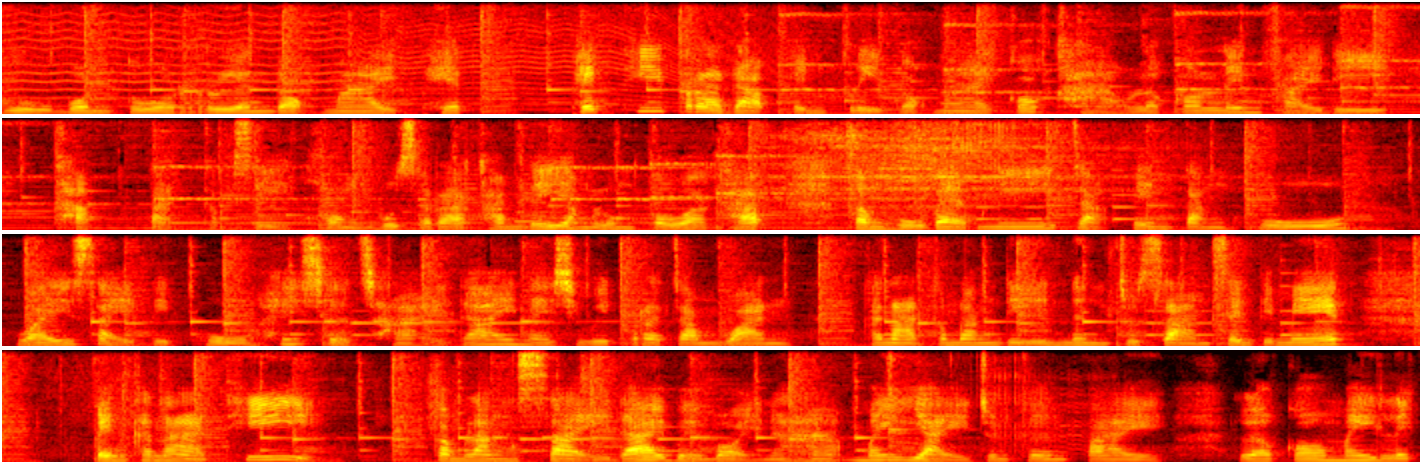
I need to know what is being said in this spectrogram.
อยู่บนตัวเรือนดอกไม้เพชร เพชรที่ประดับเป็นกลีบดอกไม้ก็ขาวแล้วก็เล่นไฟดีขับ ตัดกับสีของบุษราคำได้อย่างลงตัวครับ ต่างหูแบบนี้จะเป็นต่างหู ไว้ใส่ติดหูให้เฉิดฉายได้ในชีวิตประจำวัน ขนาดกำลังดี 1.3 เซนติเมตร เป็นขนาดที่กำลังใส่ได้บ่อยๆนะฮะ ไม่ใหญ่จนเกินไป แล้วก็ไม่เล็ก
